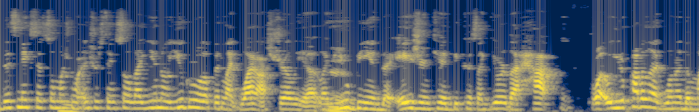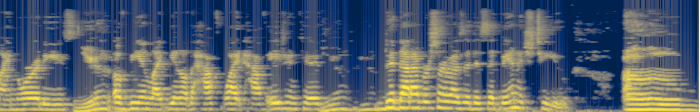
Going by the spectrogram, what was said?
this makes it so much Mm. more interesting. So like you know, you grew up in like white Australia, like Yeah. you being the Asian kid because like you're the half. Well, you're probably like one of the minorities Yeah, of being like you know the half white, half Asian kid. yeah, yeah. Did that ever serve as a disadvantage to you? Um,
